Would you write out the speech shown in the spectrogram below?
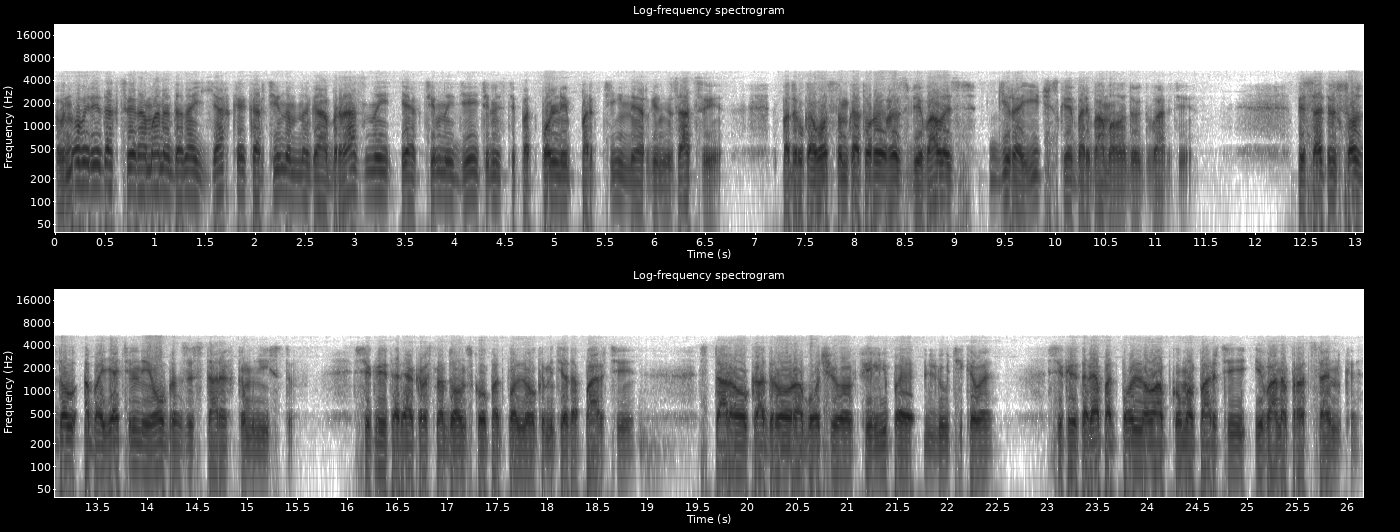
В новой редакции романа дана яркая картина многообразной и активной деятельности подпольной партийной организации, под руководством которой развивалась героическая борьба молодой гвардии. Писатель создал обаятельные образы старых коммунистов, секретаря Краснодонского подпольного комитета партии, старого кадрового рабочего Филиппа Лютикова, секретаря подпольного обкома партии Ивана Проценко,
